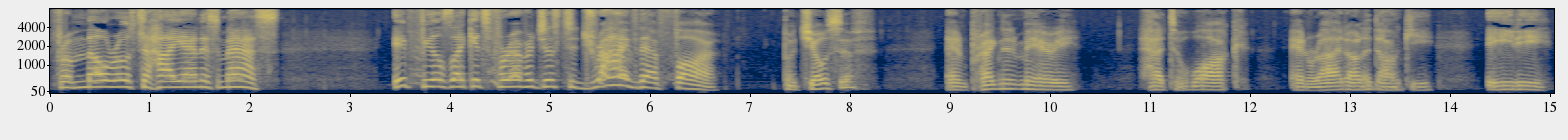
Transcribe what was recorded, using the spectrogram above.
from Melrose to Hyannis, Mass. It feels like it's forever just to drive that far. But Joseph and pregnant Mary had to walk and ride on a donkey 80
